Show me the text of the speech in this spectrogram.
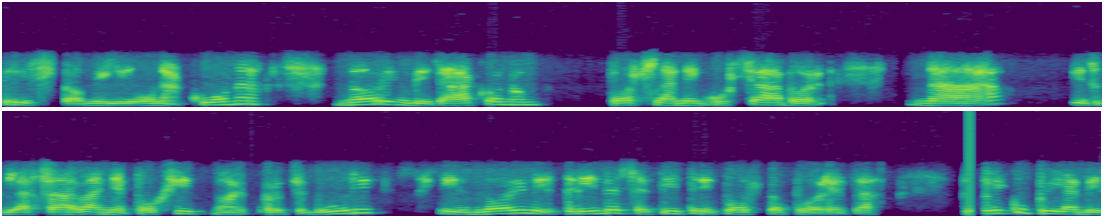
300 milijuna kuna novim bi zakonom poslanim u sabor na izglasavanje po hitnoj proceduri izdvojili 33% poreza. Prikupile bi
